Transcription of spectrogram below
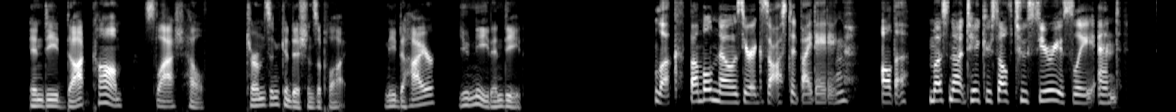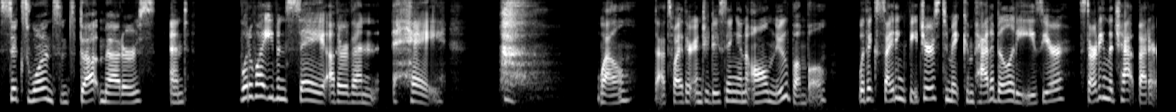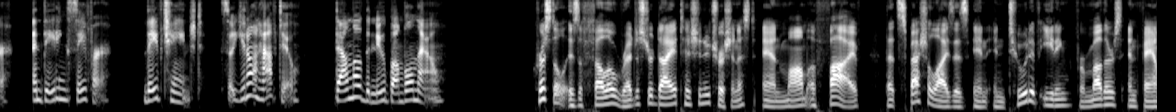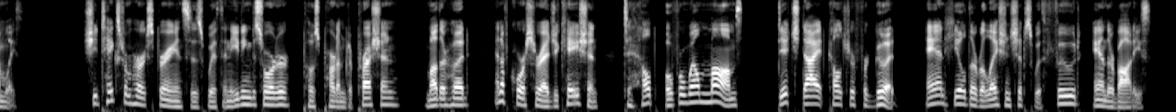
Indeed.com slash health. Terms and conditions apply. Need to hire? You need Indeed. Look, Bumble knows you're exhausted by dating. All the must not take yourself too seriously and 6 1 since that matters. And what do I even say other than hey? well, that's why they're introducing an all new Bumble with exciting features to make compatibility easier, starting the chat better, and dating safer. They've changed, so you don't have to. Download the new Bumble now. Crystal is a fellow registered dietitian nutritionist and mom of five that specializes in intuitive eating for mothers and families. She takes from her experiences with an eating disorder, postpartum depression, motherhood, and of course her education to help overwhelmed moms ditch diet culture for good and heal their relationships with food and their bodies.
